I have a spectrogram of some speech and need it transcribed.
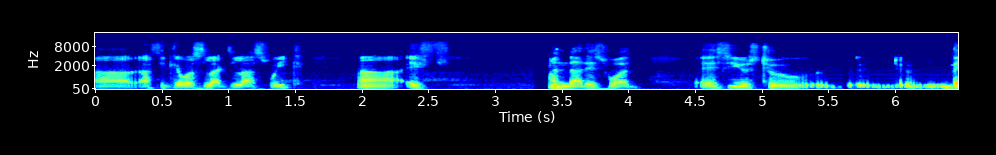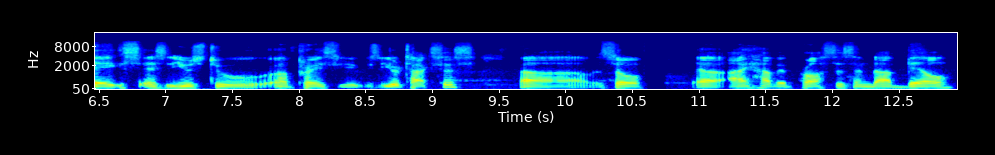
Uh, I think it was like last week. Uh, if and that is what is used to base is used to appraise your taxes. Uh, so I have a process in that bill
